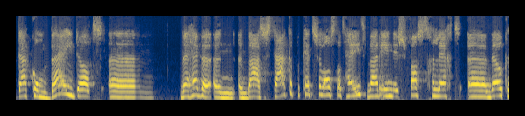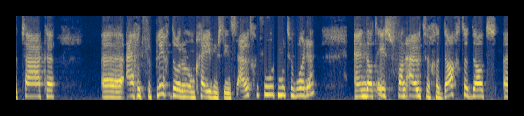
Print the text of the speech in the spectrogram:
daar komt bij dat ehm, we hebben een, een basistakenpakket, zoals dat heet, waarin is vastgelegd welke taken eigenlijk verplicht door een omgevingsdienst uitgevoerd moeten worden. En dat is vanuit de gedachte dat uh,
